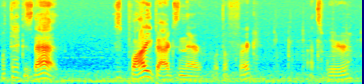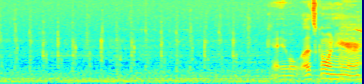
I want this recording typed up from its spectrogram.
What the heck is that? There's body bags in there. What the frick? That's weird. Okay, well, let's go in here.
